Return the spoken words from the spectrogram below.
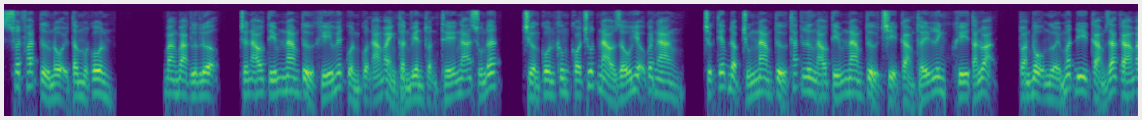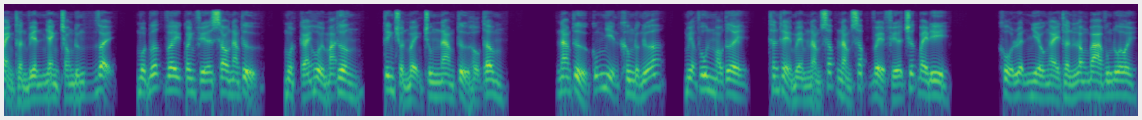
Xuất phát từ nội tâm một côn. Bàng bạc lực lượng, chân áo tím nam tử khí huyết quần quần ám ảnh thần viên thuận thế ngã xuống đất, trường côn không có chút nào dấu hiệu quét ngang, trực tiếp đập chúng nam tử thắt lưng áo tím nam tử chỉ cảm thấy linh khí tán loạn toàn bộ người mất đi cảm giác ám ảnh thần viên nhanh chóng đứng dậy, một bước vây quanh phía sau nam tử, một cái hồi mã thương, tinh chuẩn mệnh trung nam tử hậu tâm. Nam tử cũng nhịn không được nữa, miệng phun màu tươi, thân thể mềm nằm sấp nằm sấp về phía trước bay đi. Khổ luyện nhiều ngày thần long ba vung đôi,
